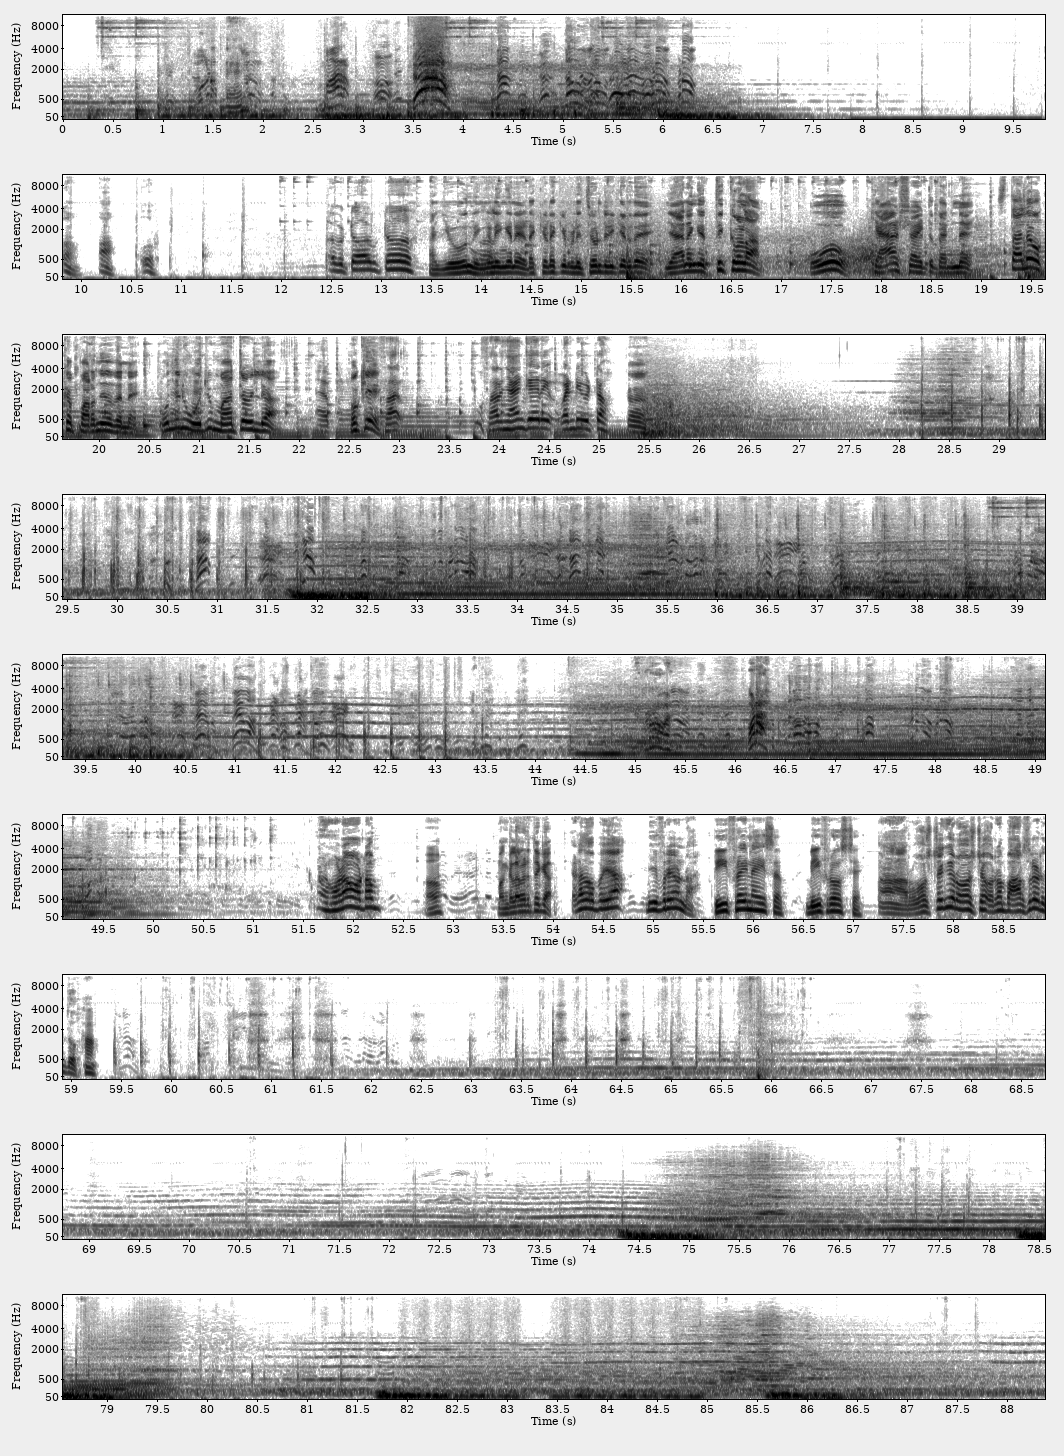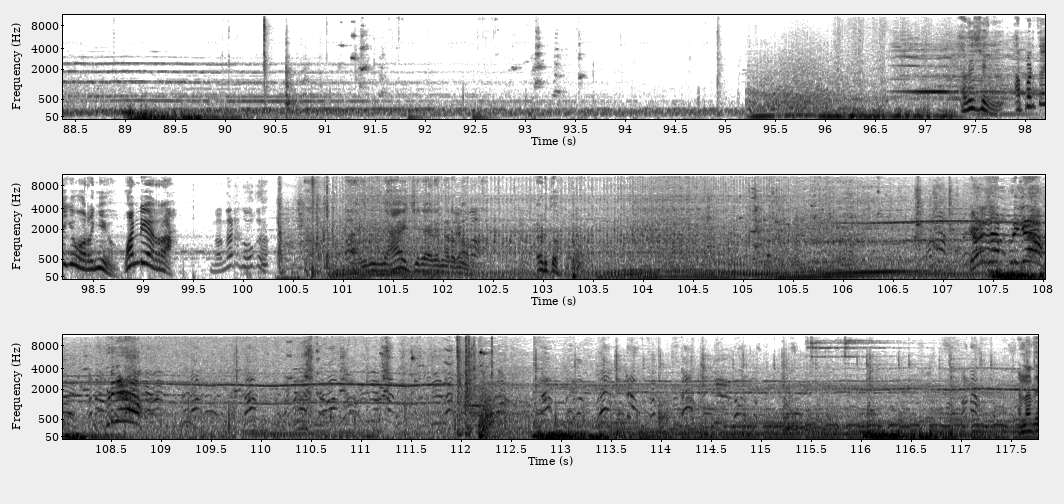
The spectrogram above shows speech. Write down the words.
വിട്ടോ വിട്ടോ. അയ്യോ നിങ്ങൾ ഇങ്ങനെ ഇടയ്ക്കിടയ്ക്ക് വിളിച്ചോണ്ടിരിക്കരുതേ. ഞാനങ്ങ് എത്തിക്കോളാം. ഓ ക്യാഷ് ആയിട്ട് തന്നെ. സ്ഥലമൊക്കെ പറഞ്ഞത് തന്നെ. ഒന്നിനും ഒരു മാറ്റമില്ല ഓക്കെ സാർ സാർ ഞാൻ കേറി വണ്ടി വിട്ടോ. ആ എങ്ങോട്ടാ ഓട്ടം? ആ മംഗളപുരത്തേക്കാ എടാ തോപ്പയ്യ ബീഫ് ഫ്രൈ ഉണ്ടോ? Beef fry nice sir beef roast. ആ റോസ്റ്റെങ്കിൽ റോസ്റ്റ് ഒരെണ്ണം പാർസൽ എടുത്തു. അത് ശരി. അപ്പോഴത്തേക്ക് ഉറങ്ങിയോ? വണ്ടി ഇടറാ ഞാൻ ഇച്ചിരി നേരം കിടന്നു. എടുത്തോ. എടാ,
